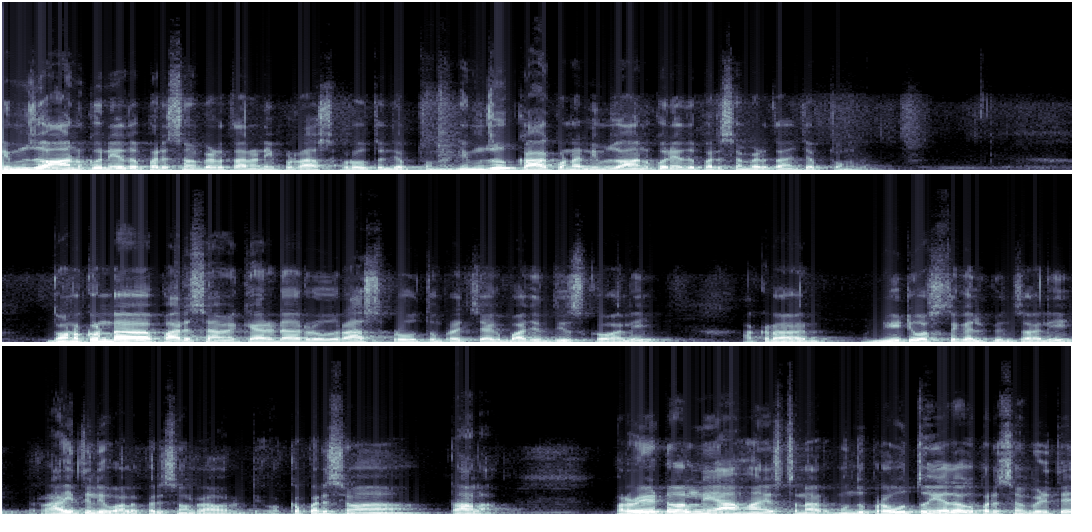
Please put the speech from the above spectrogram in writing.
నిమ్స్ ఆనుకొని ఏదో పరిశ్రమ పెడతానని ఇప్పుడు రాష్ట్ర ప్రభుత్వం చెప్తుంది. నిమ్జు కాకుండా నిమ్జు ఆనుకొని ఏదో పరిశ్రమ పెడతానని చెప్తుంది. దొనకొండ పారిశ్రామిక క్యారిడారు రాష్ట్ర ప్రభుత్వం ప్రత్యేక బాధ్యత తీసుకోవాలి. అక్కడ నీటి వసతి కల్పించాలి. రాయితీలు ఇవ్వాలి పరిశ్రమ రావాలంటే. ఒక్క పరిశ్రమ రాలా. ప్రైవేట్ వాళ్ళని ఆహ్వానిస్తున్నారు. ముందు ప్రభుత్వం ఏదో ఒక పరిశ్రమ పెడితే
